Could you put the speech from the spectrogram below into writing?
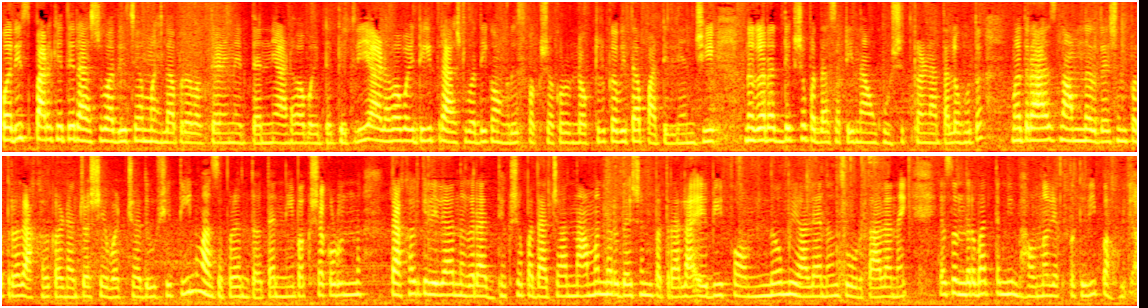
परिस पार्क येथे राष्ट्रवादीच्या महिला प्रवक्त्या आणि नेत्यांनी आढावा बैठक घेतली. या आढावा बैठकीत राष्ट्रवादी काँग्रेस पक्षाकडून डॉक्टर कविता पाटील यांची नगराध्यक्षपदासाठी नाव घोषित करण्यात आलं होतं. मात्र आज नामनिर्देशन पत्र दाखल करण्याच्या शेवटच्या दिवशी तीन वाजेपर्यंत त्यांनी पक्षाकडून दाखल केलेल्या नगराध्यक्षपदाच्या नामनिर्देशन पत्राला एबी फॉर्म न मिळाल्यानं जोडता आला नाही. या संदर्भात त्यांनी भावना व्यक्त केली. पाहूया.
